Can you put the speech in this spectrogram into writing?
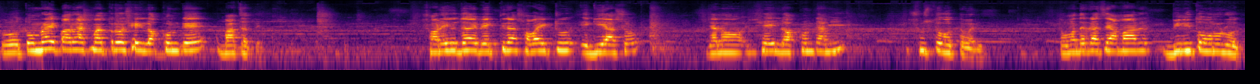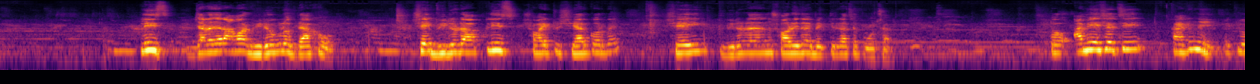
তো তোমরাই পারো একমাত্র সেই লক্ষণকে বাঁচাতে। সহৃদয় ব্যক্তিরা সবাই একটু এগিয়ে আসো, যেন সেই লক্ষণকে আমি সুস্থ করতে পারি। তোমাদের কাছে আমার বিনীত অনুরোধ। প্লিজ যারা যারা আমার ভিডিওগুলো দেখো সেই ভিডিওটা প্লিজ সবাই একটু শেয়ার করবে। সেই ভিডিওটা যেন সহৃদয় ব্যক্তির কাছে পৌঁছায়। তো আমি এসেছি কাকিনি একটু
